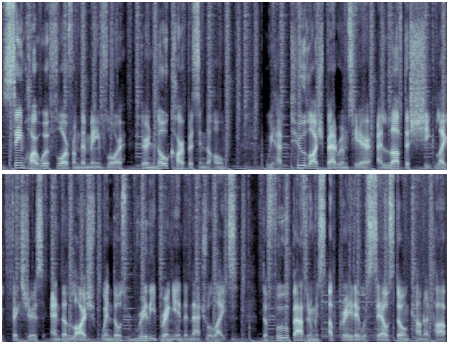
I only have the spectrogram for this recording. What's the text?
Same hardwood floor from the main floor. There are no carpets in the home. We have two large bedrooms here. I love the chic light fixtures and the large windows really bring in the natural lights. The full bathroom is upgraded with Silestone countertop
